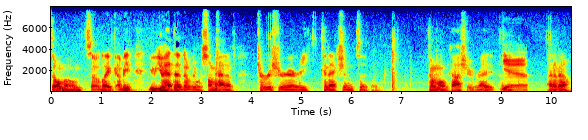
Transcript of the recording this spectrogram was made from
Domon, so like I mean, you you had to know there was some kind of tertiary connection to Domon Kashu, right? Yeah. I don't know.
